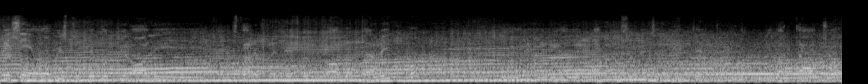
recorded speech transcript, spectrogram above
adesso ho visto che Bottiroli sta riprendendo di nuovo un bel ritmo e ha preso leggermente un pochino più di vantaggio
